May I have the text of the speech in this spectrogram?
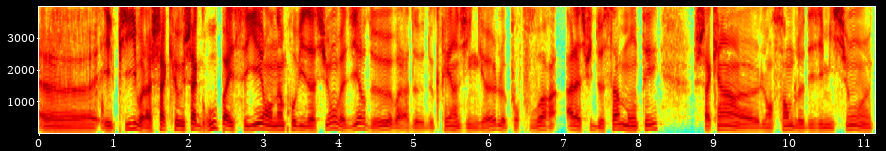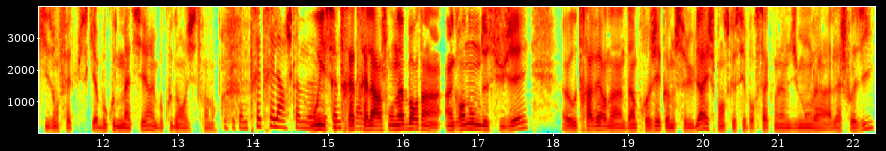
Euh, et puis voilà, chaque, chaque groupe a essayé en improvisation, on va dire, de, voilà, de, de créer un jingle pour pouvoir, à la suite de ça, monter chacun euh, l'ensemble des émissions qu'ils ont faites, puisqu'il y a beaucoup de matière et beaucoup d'enregistrements. C'est quand même très très large comme. Oui, c'est très travail. très large. On aborde un, un grand nombre de sujets au travers d'un projet comme celui-là, et je pense que c'est pour ça que Madame Dumont l'a choisi.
